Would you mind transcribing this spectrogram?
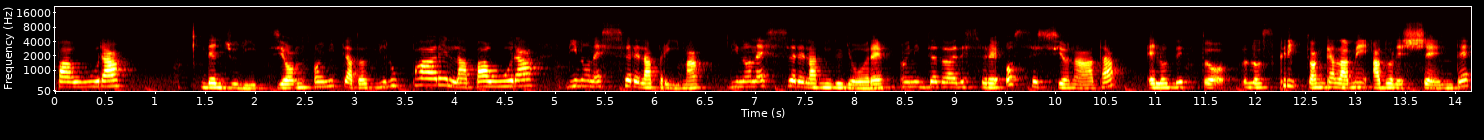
paura del giudizio. Ho iniziato a sviluppare la paura di non essere la prima, di non essere la migliore. Ho iniziato ad essere ossessionata e l'ho detto, l'ho scritto anche alla me adolescente,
